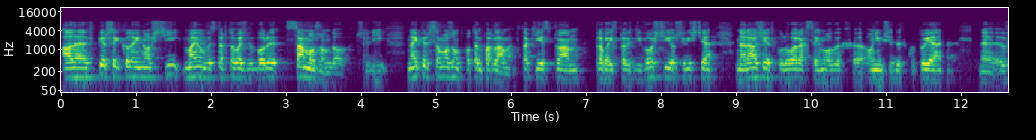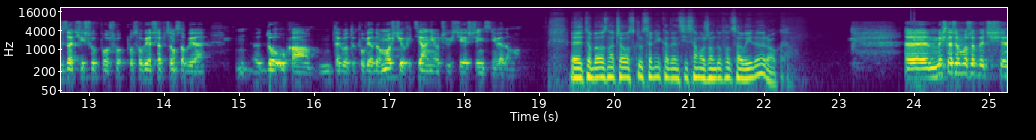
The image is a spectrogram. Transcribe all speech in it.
ale w pierwszej kolejności mają wystartować wybory samorządowe, czyli najpierw samorząd, potem parlament. Taki jest plan Prawa i Sprawiedliwości oczywiście na razie w kuluarach sejmowych e, o nim się dyskutuje. W zaciszu posłowie szepcą sobie do ucha tego typu wiadomości. Oficjalnie oczywiście jeszcze nic nie wiadomo. To by oznaczało skrócenie kadencji samorządów o cały jeden rok. E, myślę, że może być e,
